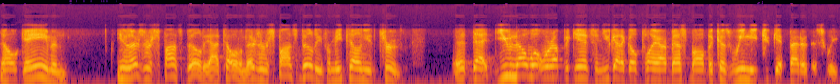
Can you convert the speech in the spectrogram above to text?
the whole game. And you know, there's a responsibility. I told them there's a responsibility for me telling you the truth. That you know what we're up against, and you got to go play our best ball because we need to get better this week.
